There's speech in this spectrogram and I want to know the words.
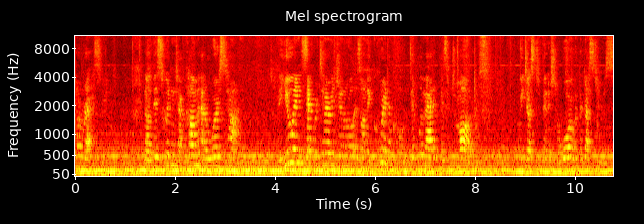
harassment. Now, this couldn't have come at a worse time. The UN Secretary General is on a critical diplomatic visit to Mars. We just finished a war with the Dusters,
